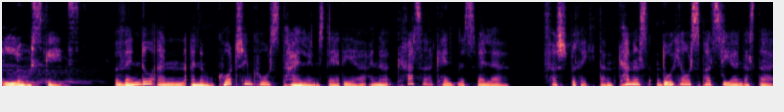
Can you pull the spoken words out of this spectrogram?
los geht's. Wenn du an einem Coaching-Kurs teilnimmst, der dir eine krasse Erkenntniswelle verspricht, dann kann es durchaus passieren, dass da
